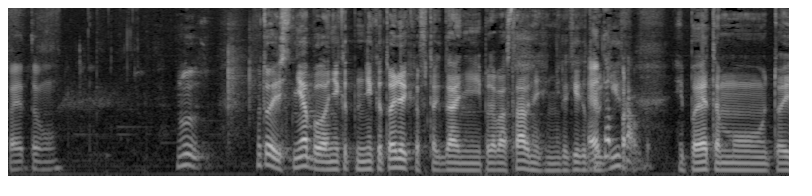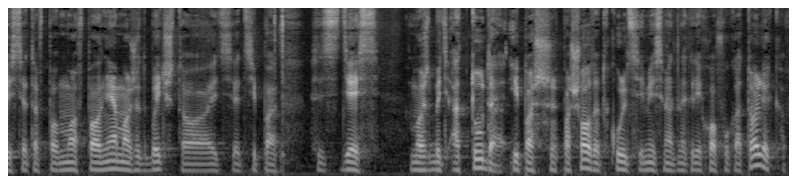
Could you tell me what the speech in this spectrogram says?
поэтому... Ну, ну, то есть не было ни, ни католиков тогда, ни православных, ни никаких это других. Это правда. И поэтому, то есть это вполне может быть, что эти, типа, здесь, может быть, оттуда и пошел, пошел этот культ семи смертных грехов у католиков,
